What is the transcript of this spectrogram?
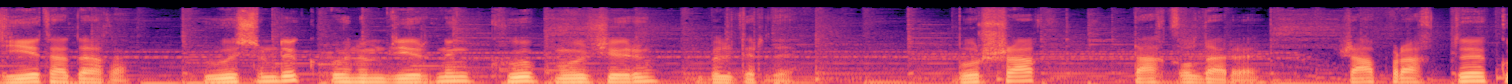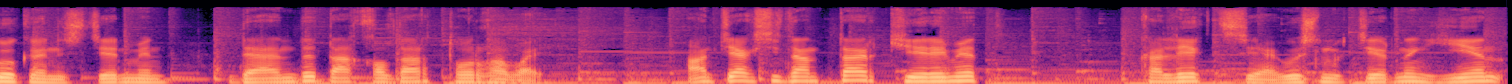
диетадағы өсімдік өнімдерінің көп мөлшерін білдірді. Бұршақ дақылдары жапырақты көкөністер мен дәнді дақылдар торғабай. Антиоксиданттар керемет коллекция өсімдіктерінің ең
